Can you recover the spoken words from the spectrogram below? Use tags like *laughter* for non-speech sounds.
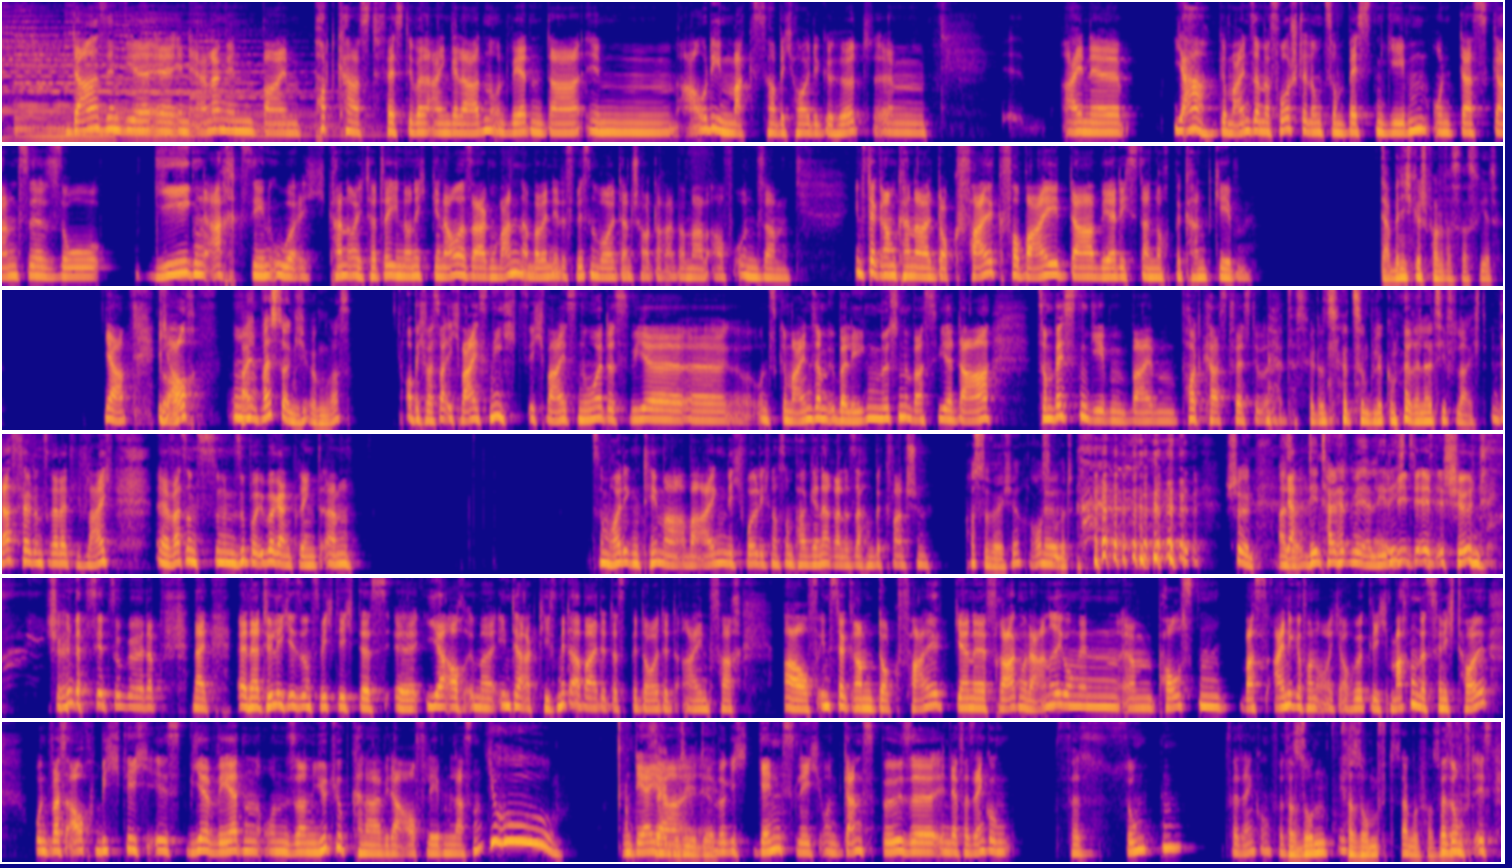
Da sind wir äh, in Erlangen beim Podcast Festival eingeladen und werden da im Audimax, habe ich heute gehört, ähm, eine ja, gemeinsame Vorstellung zum Besten geben und das Ganze so gegen 18 Uhr. Ich kann euch tatsächlich noch nicht genauer sagen, wann, aber wenn ihr das wissen wollt, dann schaut doch einfach mal auf unserem Instagram-Kanal Doc Falk vorbei. Da werde ich es dann noch bekannt geben. Da bin ich gespannt, was das wird. Ja, ich Du auch. Mhm. We weißt du eigentlich irgendwas? Ob ich was weiß, ich weiß nichts. Ich weiß nur, dass wir äh, uns gemeinsam überlegen müssen, was wir da zum Besten geben beim Podcast Festival. *laughs* Das fällt uns ja zum Glück immer relativ leicht. Das fällt uns relativ leicht, äh, was uns zu einem super Übergang bringt. Ähm, zum heutigen Thema, aber eigentlich wollte ich noch so ein paar generelle Sachen bequatschen. Hast du welche? Raus Nö. damit. *laughs* Schön. Also Ja. den Teil hätten wir erledigt. Die, schön, *laughs* schön, dass ihr zugehört habt. Nein, äh, natürlich ist uns wichtig, dass äh, ihr auch immer interaktiv mitarbeitet. Das bedeutet einfach auf Instagram Doc Falk gerne Fragen oder Anregungen ähm, posten, was einige von euch auch wirklich machen. Das finde ich toll. Und was auch wichtig ist, wir werden unseren YouTube-Kanal wieder aufleben lassen. Juhu! Der Sehr ja wirklich gänzlich und ganz böse in der Versenkung versunken. Versenkung? Versun ist? versumpft, sagen wir versumpft. versumpft ist,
